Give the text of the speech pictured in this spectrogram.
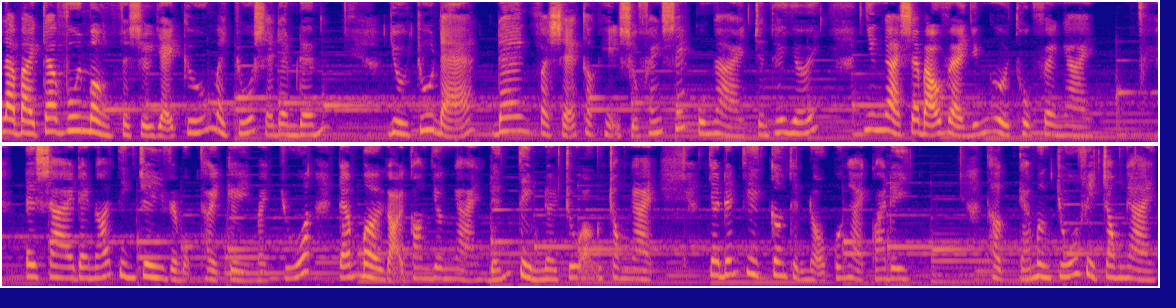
là bài ca vui mừng về sự giải cứu mà Chúa sẽ đem đến. Dù Chúa đã, đang và sẽ thực hiện sự phán xét của Ngài trên thế giới, nhưng Ngài sẽ bảo vệ những người thuộc về Ngài. Esai đang nói tiên tri về một thời kỳ mà Chúa đã mời gọi con dân Ngài đến tìm nơi trú ẩn trong Ngài, cho đến khi cơn thịnh nộ của Ngài qua đi. Thật cảm ơn Chúa vì trong Ngài,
